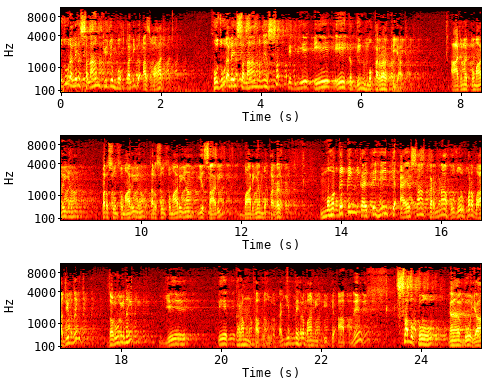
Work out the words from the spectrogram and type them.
حضور علیہ السلام کی جو مختلف ازواج، حضور علیہ السلام نے سب کے لیے ایک ایک دن مقرر کیا۔ تھا آج میں تمہارے یہاں، پرسوں تمہارے یہاں، ترسوں تمہارے یہاں یہ ساری باریاں مقرر۔ محققین کہتے ہیں کہ ایسا کرنا حضور پر واجب نہیں تھا، ضروری نہیں یہ ایک کرم تھا حضور کا، یہ مہربانی تھی کہ آپ نے سب کو گویا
